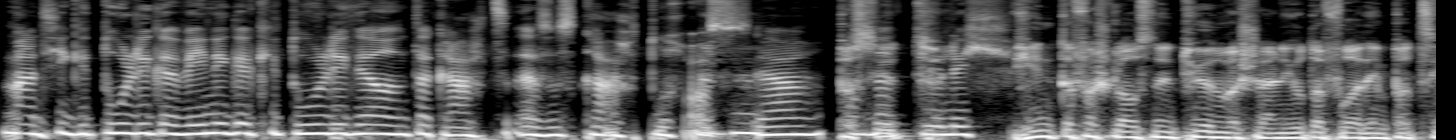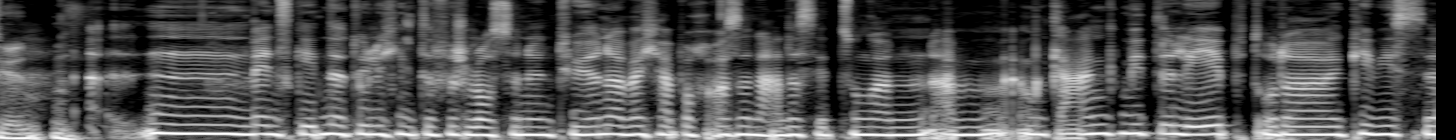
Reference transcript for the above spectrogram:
manche geduldiger, weniger geduldiger und da kracht's, also es kracht durchaus Mhm. Ja, Passiert natürlich hinter verschlossenen Türen wahrscheinlich oder vor den Patienten? Äh, Wenn es geht, natürlich hinter verschlossenen Türen, aber ich habe auch Auseinandersetzungen am, am Gang miterlebt oder gewisse,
